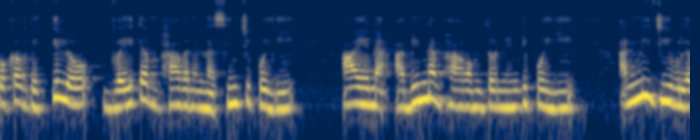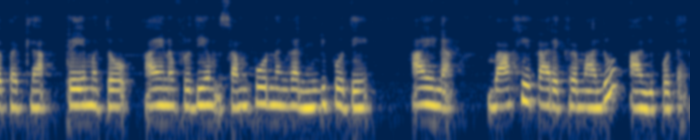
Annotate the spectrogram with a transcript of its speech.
ఒక వ్యక్తిలో ద్వైత భావన నశించిపోయి ఆయన అభిన్న భావంతో నిండిపోయి అన్ని జీవుల పట్ల ప్రేమతో ఆయన హృదయం సంపూర్ణంగా నిండిపోతే ఆయన బాహ్య కార్యక్రమాలు ఆగిపోతాయి.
